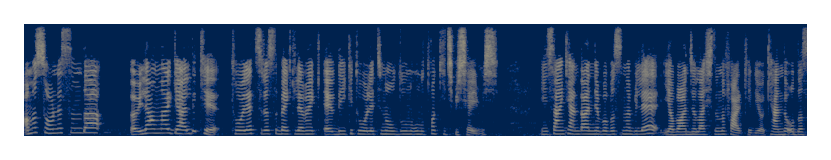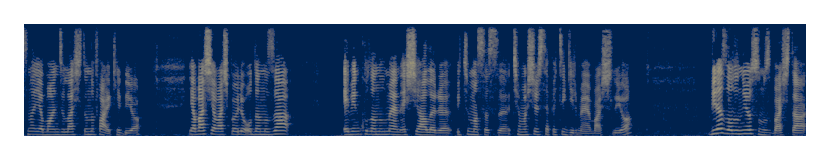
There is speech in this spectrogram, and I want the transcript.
Ama sonrasında öyle anlar geldi ki tuvalet sırası beklemek, evde iki tuvaletin olduğunu unutmak hiçbir şeymiş. İnsan kendi anne babasına bile yabancılaştığını fark ediyor. Kendi odasına yabancılaştığını fark ediyor. Yavaş yavaş böyle odanıza evin kullanılmayan eşyaları, ütü masası, çamaşır sepeti girmeye başlıyor. Biraz alınıyorsunuz başta.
